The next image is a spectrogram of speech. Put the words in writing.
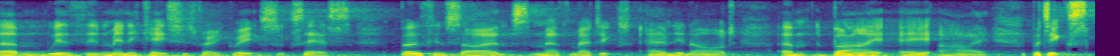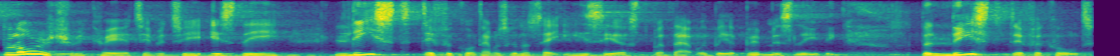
um, with, in many cases, very great success, both in science, mathematics, and in art, um, by AI. But exploratory creativity is the least difficult, I was going to say easiest, but that would be a bit misleading. The least difficult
